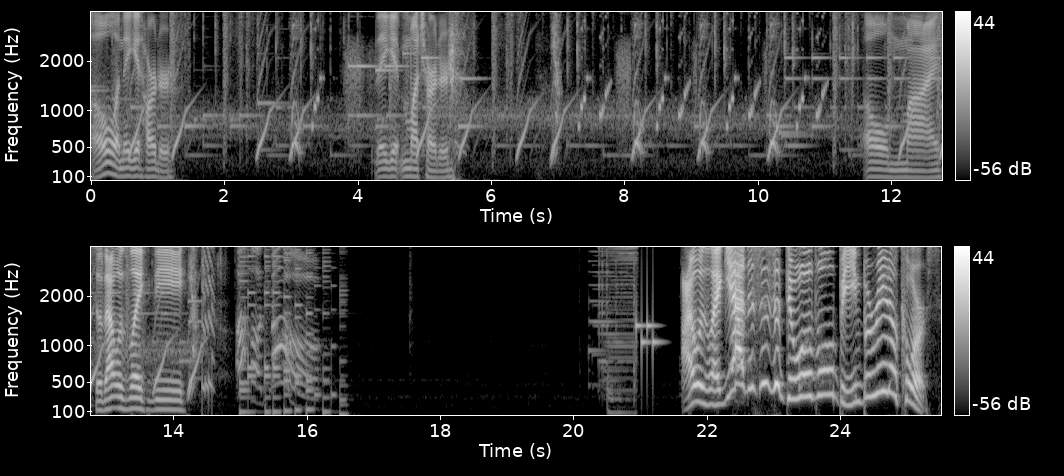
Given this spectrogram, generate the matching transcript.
Oh, and they get harder. They get much harder. oh my. So that was like the... I was like, yeah, this is a doable bean burrito course.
